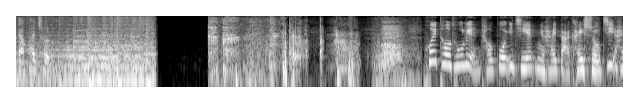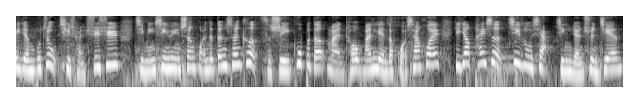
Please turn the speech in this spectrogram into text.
赶快撤离。灰头土脸逃过一劫，女孩打开手机还忍不住气喘吁吁。几名幸运生还的登山客，此时已顾不得满头满脸的火山灰，也要拍摄记录下惊人瞬间。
